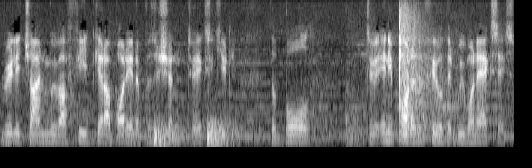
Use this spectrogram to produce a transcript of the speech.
Really try and move our feet, get our body in a position to execute the ball to any part of the field that we want to access.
